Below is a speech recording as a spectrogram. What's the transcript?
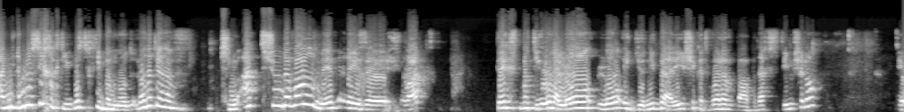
אני לא שיחקתי, לא שיחקתי במוד, לא ידעתי עליו כמעט שום דבר מעבר לאיזה שורת טקסט בתיאור הלא לא הגיוני בעליל שכתבו עליו בדף סטים שלו. אמ,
